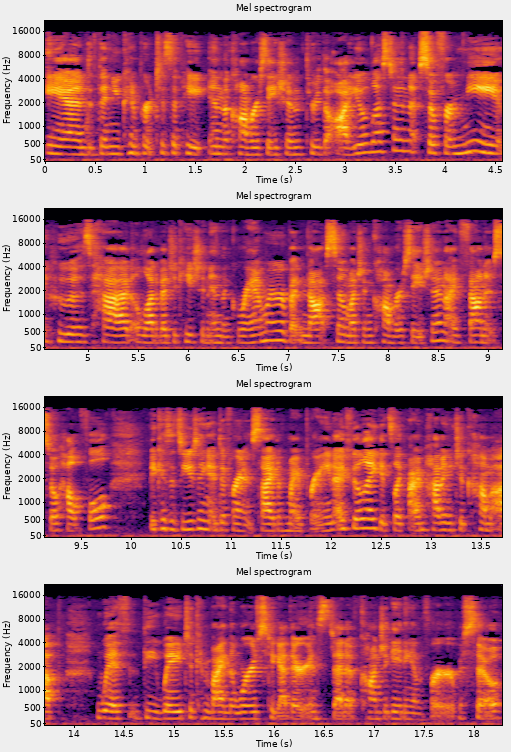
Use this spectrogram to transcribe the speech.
and then you can participate in the conversation through the audio lesson. So for me, who has had a lot of education in the grammar but not so much in conversation, I found it so helpful because it's using a different side of my brain. I feel like it's like I'm having to come up with the way to combine the words together instead of conjugating a verb. So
